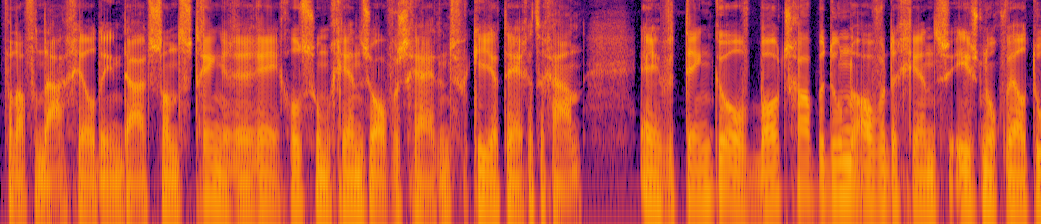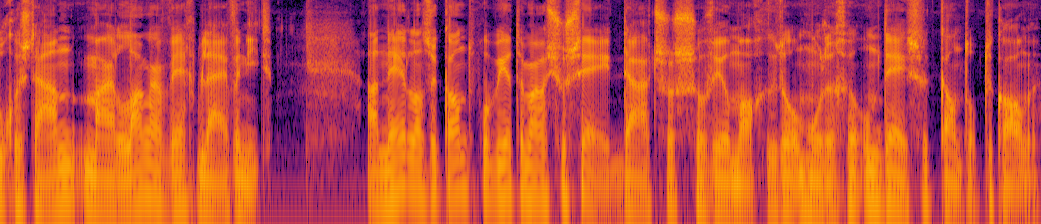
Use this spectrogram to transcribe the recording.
Vanaf vandaag gelden in Duitsland strengere regels om grensoverschrijdend verkeer tegen te gaan. Even tanken of boodschappen doen over de grens is nog wel toegestaan, maar langer wegblijven niet. Aan de Nederlandse kant probeert de marechaussee Duitsers zoveel mogelijk te ontmoedigen om deze kant op te komen.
